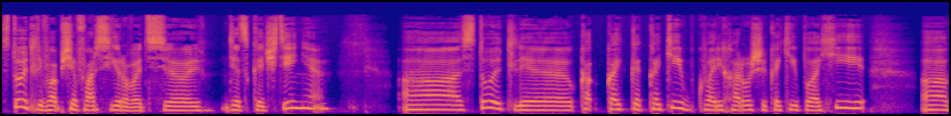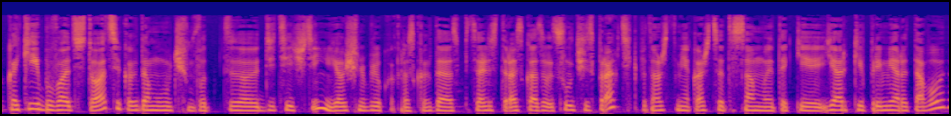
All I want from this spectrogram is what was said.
стоит ли вообще форсировать э, детское чтение, а стоит ли, какие буквари хорошие, какие плохие, а какие бывают ситуации, когда мы учим вот э, детей чтению. Я очень люблю как раз, когда специалисты рассказывают случаи из практики, потому что, мне кажется, это самые такие яркие примеры того,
